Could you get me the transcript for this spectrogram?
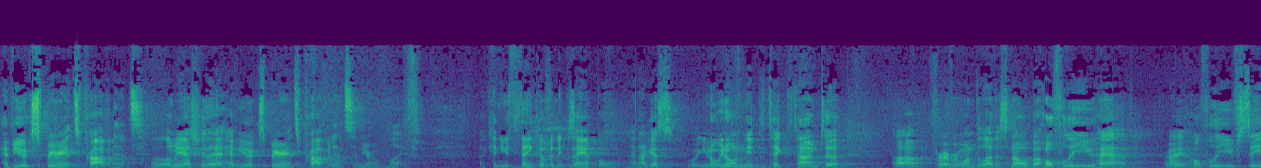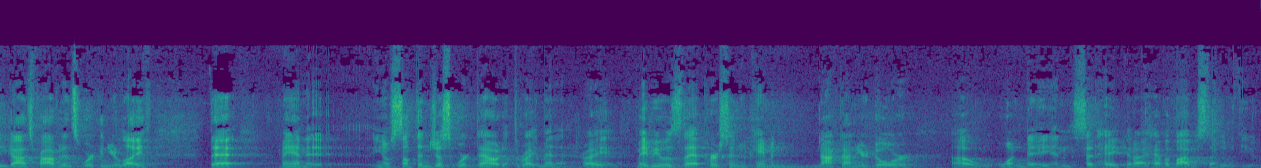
Have you experienced providence? Well, let me ask you that. Have you experienced providence in your own life? Uh, can you think of an example? And I guess you know we don't need to take the time to uh, for everyone to let us know, but hopefully you have, right? Hopefully you've seen God's providence work in your life. That man, it, you know, something just worked out at the right minute, right? Maybe it was that person who came and knocked on your door uh, one day and said, Hey, could I have a Bible study with you?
